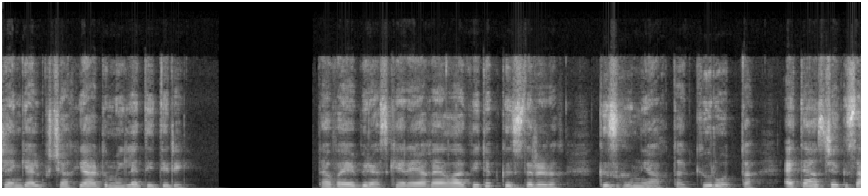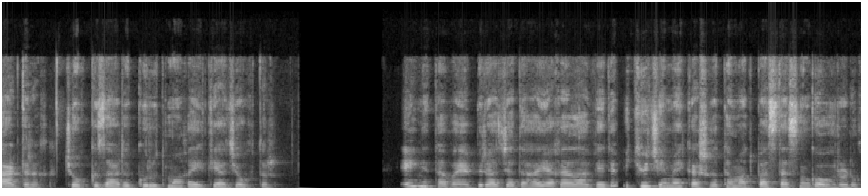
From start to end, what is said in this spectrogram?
çəngəl bıçaq yardımı ilə didirik. Tavaya biraz kərə yağı əlavə edib qızdırırıq. Qızğın yağda, gür odda əti azca qızardırıq. Çox qızardıb qurutmağa ehtiyac yoxdur. Eyni tavaya birazca daha yağ əlavə edib 2-3 yemək qaşığı tomat pastasını qovururuq.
